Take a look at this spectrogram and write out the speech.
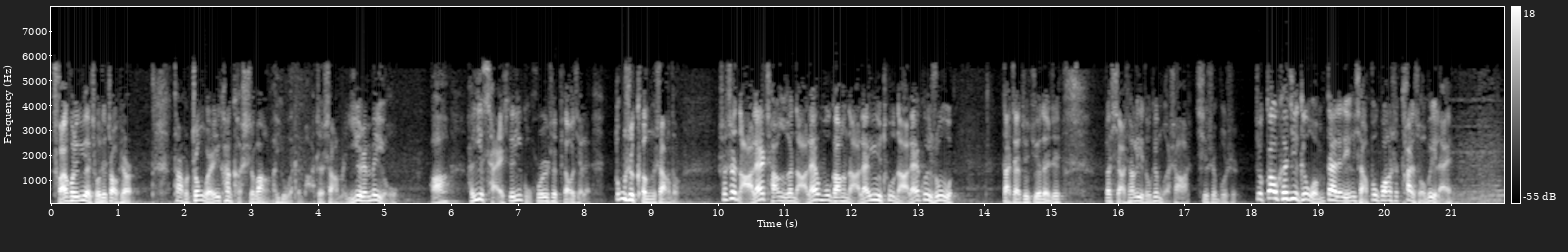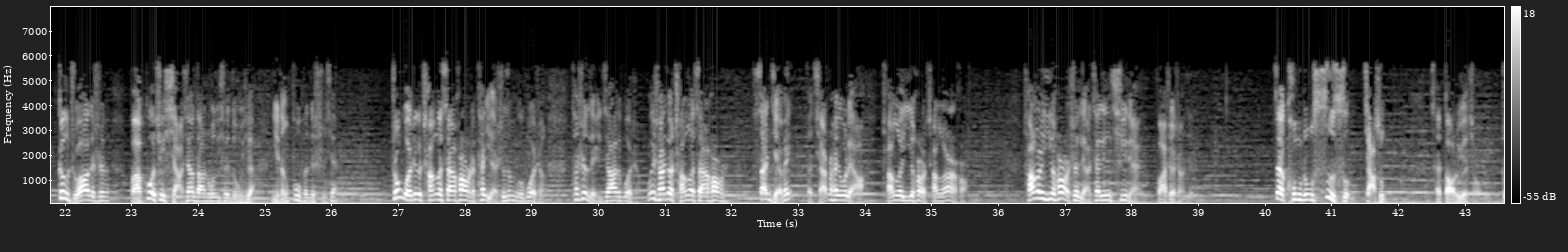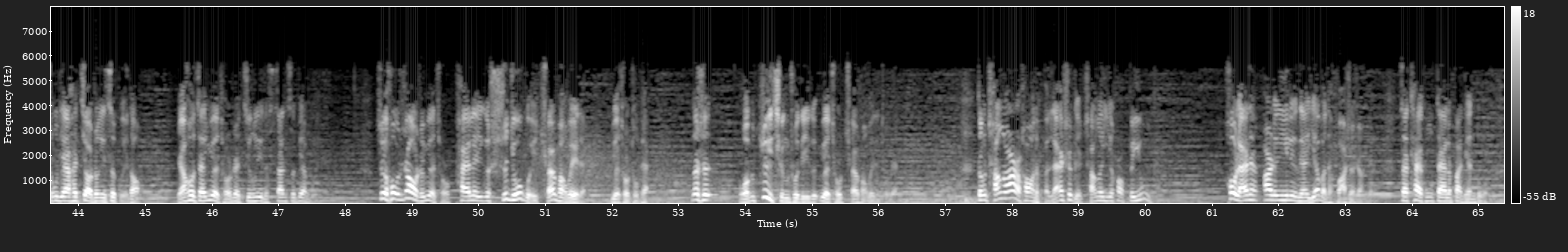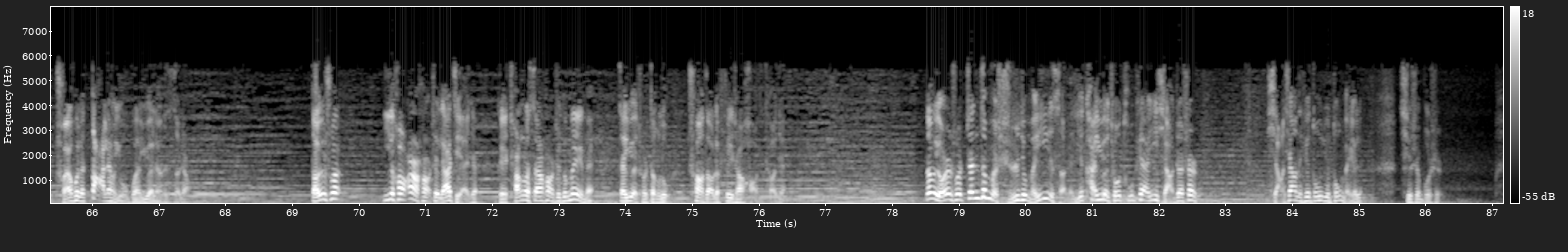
传回来月球的照片，大伙中国人一看可失望了。哎呦我的妈，这上面一个人没有啊，还一踩跟一股灰似的飘起来，都是坑上头。说是哪来嫦娥，哪来吴刚，哪来玉兔，哪来桂树？大家就觉得这把想象力都给抹杀了。其实不是，就高科技给我们带来的影响，不光是探索未来，更主要的是呢，把过去想象当中一些东西啊，你能部分的实现。中国这个嫦娥三号呢，它也是这么个过程，它是累加的过程。为啥叫嫦娥三号呢？三姐妹，它前面还有俩，嫦娥一号、嫦娥二号。嫦娥一号是两千零七年发射上去的，在空中四次加速才到了月球，中间还校正一次轨道，然后在月球这经历了三次变轨，最后绕着月球拍了一个十九轨全方位的月球图片，那是我们最清楚的一个月球全方位的图片。等嫦娥二号呢，本来是给嫦娥一号备用的，后来呢，二零一零年也把它发射上去了，在太空待了半年多。传回来大量有关月亮的资料，等于说一号、二号这俩姐姐给嫦娥三号这个妹妹在月球登陆创造了非常好的条件。那么有人说，真这么实就没意思了。一看月球图片，一想这事儿，想象那些东西就都没了。其实不是，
